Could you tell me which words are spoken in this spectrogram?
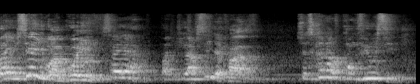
but you say you are going. He said, Yeah, but you have seen the Father. So it's kind of confusing.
